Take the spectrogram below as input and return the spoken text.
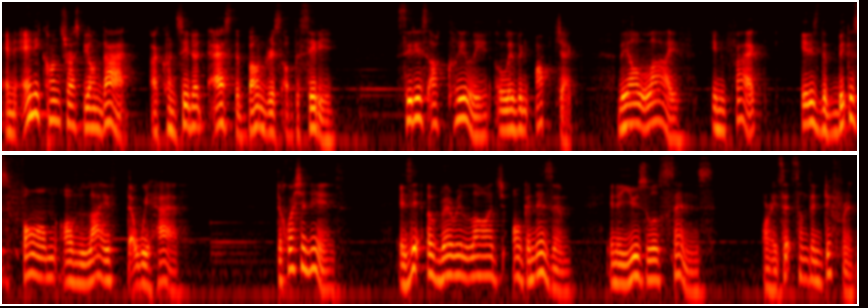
and any contrast beyond that are considered as the boundaries of the city. Cities are clearly a living object. They are life. In fact, it is the biggest form of life that we have. The question is, is it a very large organism in a usual sense, or is it something different?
